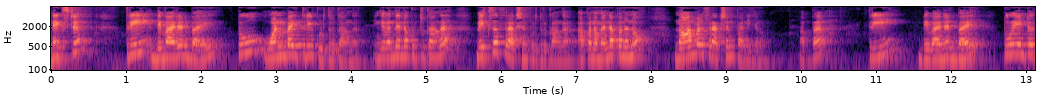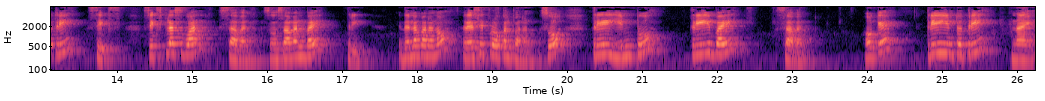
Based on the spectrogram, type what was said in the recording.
next three divided by two one by three கொடுத்துருக்காங்க. இங்கே வந்து என்ன கொடுத்துருக்காங்க? மிக்சப் ஃப்ராக்ஷன் கொடுத்துருக்காங்க. அப்போ நம்ம என்ன பண்ணணும்? நார்மல் ஃப்ராக்ஷன் பண்ணிக்கணும். அப்போ three divided by two into three six six plus one seven so seven by three இது என்ன பண்ணணும்? ரெசிப்ரோக்கல் பண்ணணும். So three into three by seven okay three into three nine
